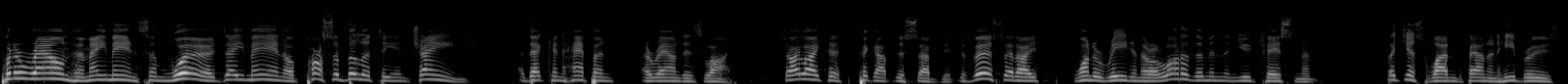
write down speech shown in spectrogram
Put around him, amen, some words, amen, of possibility and change that can happen around his life. So I like to pick up this subject. The verse that I want to read, and there are a lot of them in the New Testament, but just one found in Hebrews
